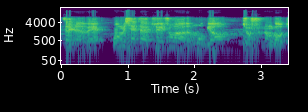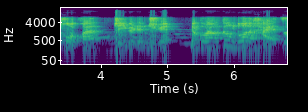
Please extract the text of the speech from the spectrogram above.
在认为，我们现在最重要的目标就是能够拓宽这个人群，能够让更多的孩子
